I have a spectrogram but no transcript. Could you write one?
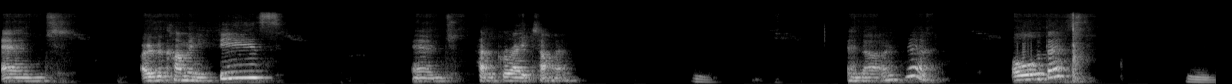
and overcome any fears and have a great time. Mm. And uh, yeah, all the best. Mm.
